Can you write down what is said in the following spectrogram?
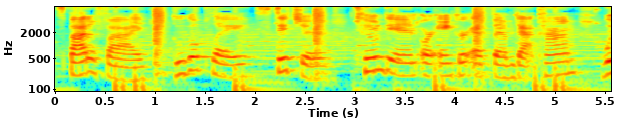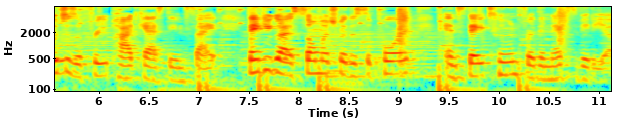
Spotify, Google Play, Stitcher, TuneIn, or AnchorFM.com, which is a free podcasting site. Thank you guys so much for the support and stay tuned for the next video.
